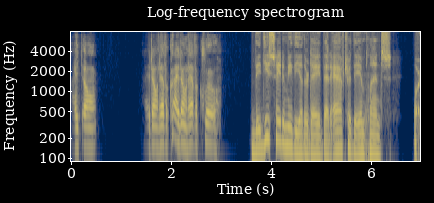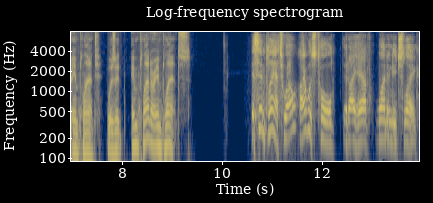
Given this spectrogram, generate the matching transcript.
I don't. I don't have a. I don't have a clue. Did you say to me the other day that after the implants or implant was it implant or implants? It's implants. Well, I was told that I have one in each leg.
